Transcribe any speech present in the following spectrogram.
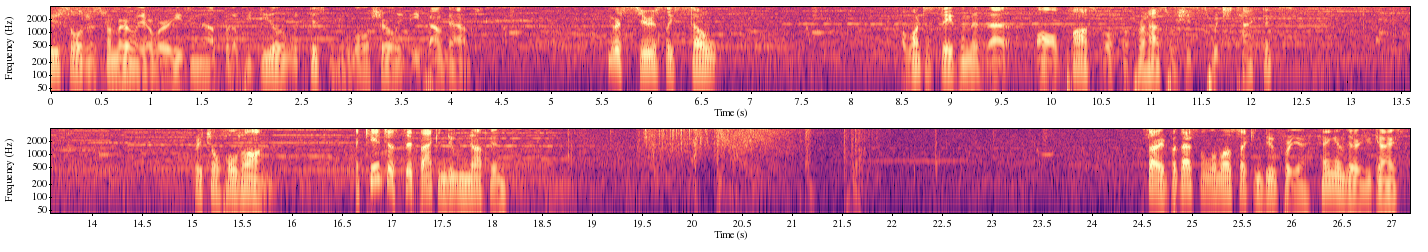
Two soldiers from earlier were easy enough, but if we deal with this many, we'll surely be found out. You're seriously so... I want to save them if at all possible, but perhaps we should switch tactics? Rachel, hold on. I can't just sit back and do nothing. Sorry, but that's the most I can do for you. Hang in there, you guys.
